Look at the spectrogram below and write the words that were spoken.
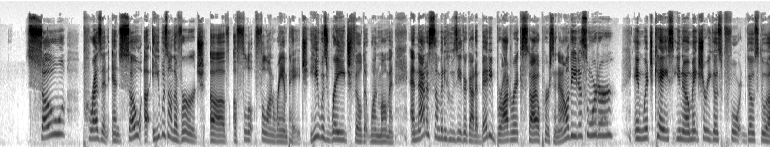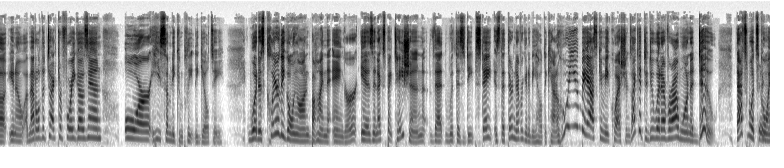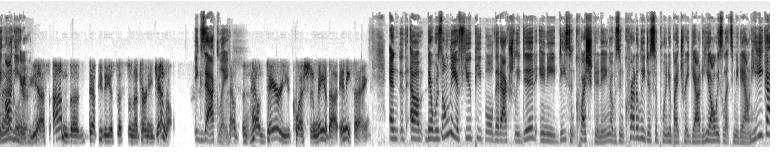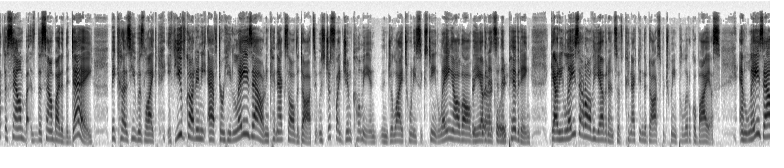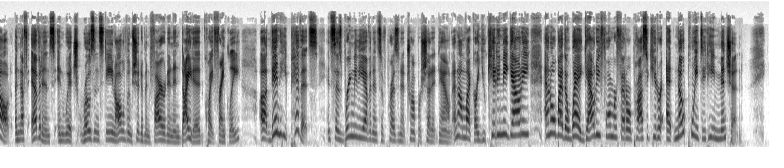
so present and so uh, he was on the verge of a full, full-on rampage. He was rage filled at one moment. And that is somebody who's either got a betty broderick style personality disorder in which case you know make sure he goes for goes through a you know a metal detector before he goes in or he's somebody completely guilty what is clearly going on behind the anger is an expectation that with this deep state is that they're never going to be held accountable. Who are you to be asking me questions? I get to do whatever I want to do. That's what's going on here. Yes, I'm the deputy assistant attorney general. Exactly. How, how dare you question me about anything? And um, there was only a few people that actually did any decent questioning. I was incredibly disappointed by Trey Gowdy. He always lets me down. He got the sound the soundbite of the day because he was like, "If you've got any," after he lays out and connects all the dots. It was just like Jim Comey in, in July 2016, laying out all the evidence and then pivoting. Gowdy lays out all the evidence of connecting the dots between political bias and lays out enough evidence in which Rosenstein, all of them should have been fired and indicted, quite frankly. Uh, then he pivots and says, Bring me the evidence of President Trump or shut it down. And I'm like, Are you kidding me, Gowdy? And oh, by the way, Gowdy, former federal prosecutor, at no point did he mention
